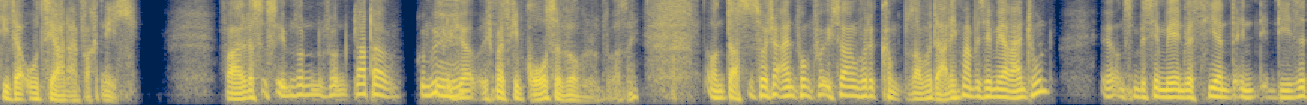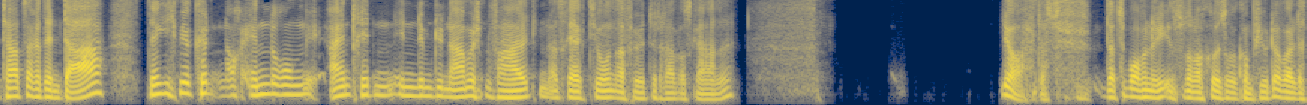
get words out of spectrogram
dieser Ozean einfach nicht. Weil das ist eben so ein, so ein glatter, gemütlicher, ich meine, es gibt große Wirbel und sowas, nicht? Und das ist zum Beispiel ein Punkt, wo ich sagen würde, komm, sollen wir da nicht mal ein bisschen mehr reintun? Äh, uns ein bisschen mehr investieren in diese Tatsache, denn da, denke ich mir, könnten auch Änderungen eintreten in dem dynamischen Verhalten als Reaktion auf erhöhte Treibhausgase. Ja, das, dazu brauchen wir natürlich insbesondere auch größere Computer, weil das,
